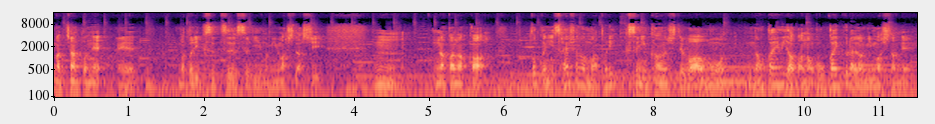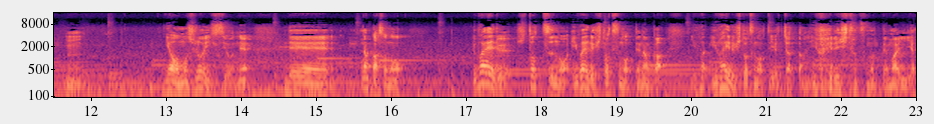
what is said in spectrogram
まあ、ちゃんとね、えー、マトリックス23も見ましたしうん。なかなか特に最初の「マトリックス」に関してはもう何回見たかな？5回くらいは見ましたね。うん。いや面白いですよね。でなんかそのいわゆる一つのいわゆる一つのってなんかいわゆる一つのって言っちゃった。いわゆる一つのってまあいいや。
